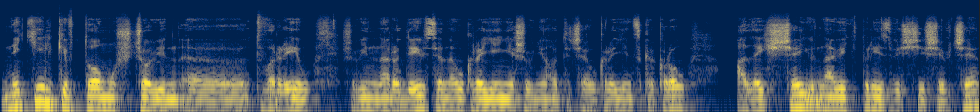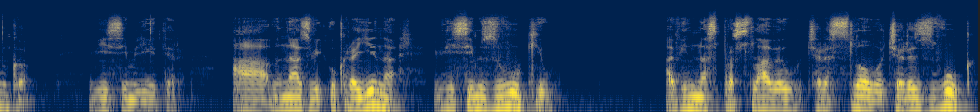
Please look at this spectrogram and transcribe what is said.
не тільки в тому, що він е, творив, що він народився на Україні, що в нього тече українська кров, але ще й навіть в прізвищі Шевченко вісім літер, а в назві Україна вісім звуків. А він нас прославив через слово, через звук.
